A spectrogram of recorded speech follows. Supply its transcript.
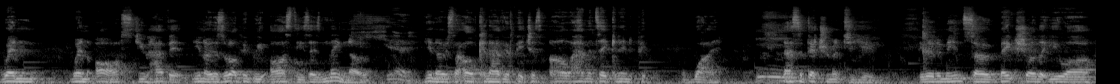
when when asked, you have it. You know, there's a lot of people you ask these days and they know. Yeah. You know, it's like, oh, can I have your pictures? Oh, I haven't taken any pic. Why? That's a detriment to you. You know what I mean? So make sure that you are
